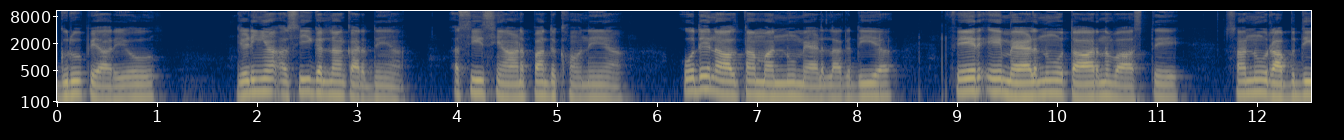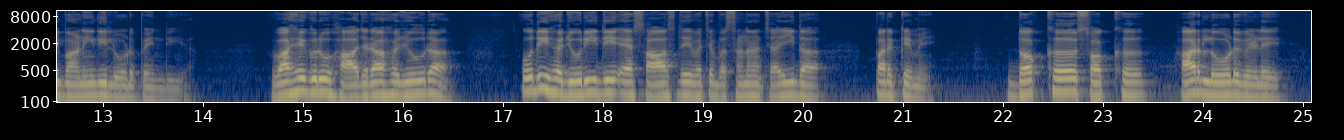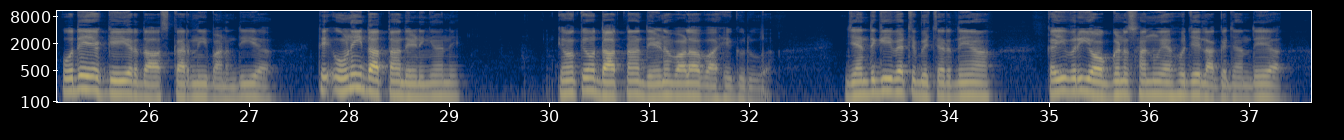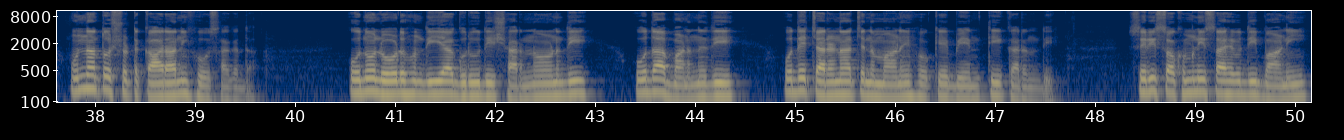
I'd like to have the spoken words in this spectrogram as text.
ਗੁਰੂ ਪਿਆਰਿਓ, ਜਿਹੜੀਆਂ ਅਸੀਂ ਗੱਲਾਂ ਕਰਦੇ ਆਂ, ਅਸੀਂ ਸਿਆਣਪਾਂ ਦਿਖਾਉਨੇ ਆ, ਉਹਦੇ ਨਾਲ ਤਾਂ ਮਨ ਨੂੰ ਮੈਲ ਲੱਗਦੀ ਆ। ਫਿਰ ਇਹ ਮੈਲ ਨੂੰ ਉਤਾਰਨ ਵਾਸਤੇ ਸਾਨੂੰ ਰੱਬ ਦੀ ਬਾਣੀ ਦੀ ਲੋੜ ਪੈਂਦੀ ਆ। ਵਾਹਿਗੁਰੂ ਹਾਜ਼ਰਾ ਹਜੂਰ ਆ। ਉਹਦੀ ਹਜੂਰੀ ਦੇ ਅਹਿਸਾਸ ਦੇ ਵਿੱਚ ਵਸਣਾ ਚਾਹੀਦਾ, ਪਰ ਕਿਵੇਂ? ਦੁੱਖ, ਸੁੱਖ ਹਰ ਲੋੜ ਵੇਲੇ ਉਹਦੇ ਅੱਗੇ ਅਰਦਾਸ ਕਰਨੀ ਬਣਦੀ ਆ ਤੇ ਉਹਨੇ ਦਾਤਾਂ ਦੇਣੀਆਂ ਨੇ। ਕਿਉਂਕਿ ਉਹ ਦਾਤਾਂ ਦੇਣ ਵਾਲਾ ਵਾਹਿਗੁਰੂ ਆ। ਜ਼ਿੰਦਗੀ ਵਿੱਚ ਵਿਚਰਦੇ ਆ ਕਈ ਵਾਰੀ ਔਗਣ ਸਾਨੂੰ ਇਹੋ ਜਿਹੇ ਲੱਗ ਜਾਂਦੇ ਆ, ਉਹਨਾਂ ਤੋਂ ਛੁਟਕਾਰਾ ਨਹੀਂ ਹੋ ਸਕਦਾ। ਉਦੋਂ ਲੋੜ ਹੁੰਦੀ ਆ ਗੁਰੂ ਦੀ ਸ਼ਰਨ ਆਉਣ ਦੀ, ਉਹਦਾ ਬਣਨ ਦੀ, ਉਹਦੇ ਚਰਨਾਂ 'ਚ ਨਮਾਣੇ ਹੋ ਕੇ ਬੇਨਤੀ ਕਰਨ ਦੀ। ਸ੍ਰੀ ਸੁਖਮਨੀ ਸਾਹਿਬ ਦੀ ਬਾਣੀ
